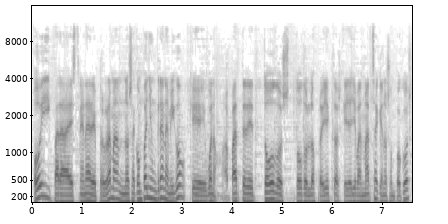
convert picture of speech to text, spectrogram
Hoy, para estrenar el programa, nos acompaña un gran amigo que, bueno, aparte de todos, todos los proyectos que ya lleva en marcha, que no son pocos,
